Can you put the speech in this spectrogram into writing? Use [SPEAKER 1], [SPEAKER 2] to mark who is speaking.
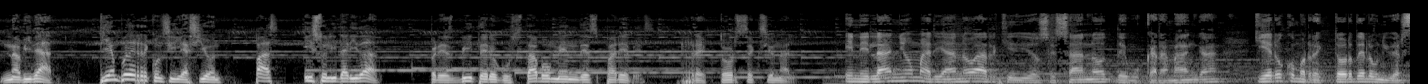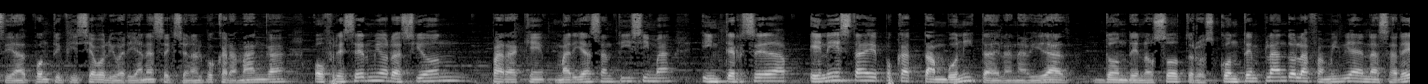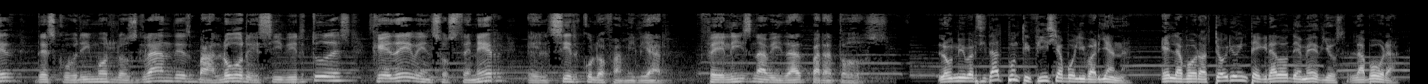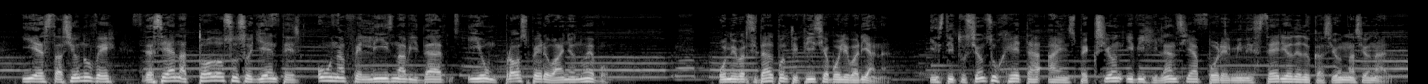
[SPEAKER 1] Navidad, tiempo de reconciliación, paz y solidaridad. Presbítero Gustavo Méndez Paredes, rector seccional.
[SPEAKER 2] En el año mariano arquidiocesano de Bucaramanga, quiero como rector de la Universidad Pontificia Bolivariana Seccional Bucaramanga ofrecer mi oración para que María Santísima interceda en esta época tan bonita de la Navidad, donde nosotros, contemplando la familia de Nazaret, descubrimos los grandes valores y virtudes que deben sostener el círculo familiar. Feliz Navidad para todos.
[SPEAKER 1] La Universidad Pontificia Bolivariana, el Laboratorio Integrado de Medios, Labora, y Estación V desean a todos sus oyentes una feliz Navidad y un próspero año nuevo. Universidad Pontificia Bolivariana, institución sujeta a inspección y vigilancia por el Ministerio de Educación Nacional.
